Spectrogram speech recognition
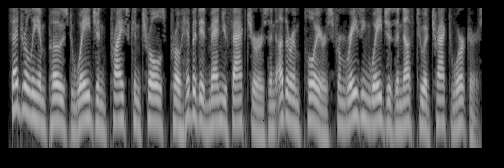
Federally imposed wage and price controls prohibited manufacturers and other employers from raising wages enough to attract workers.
